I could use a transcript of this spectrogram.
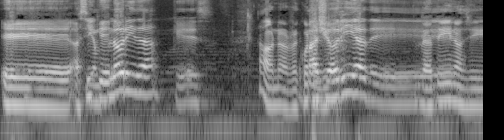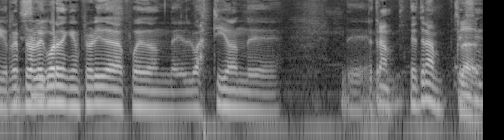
Eh, así y en que Florida, que es No, no, recuerden que mayoría de latinos y re- pero Sí. recuerden que en Florida fue donde el bastión de de, De Trump. De Trump. Sí, Claro. sí.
